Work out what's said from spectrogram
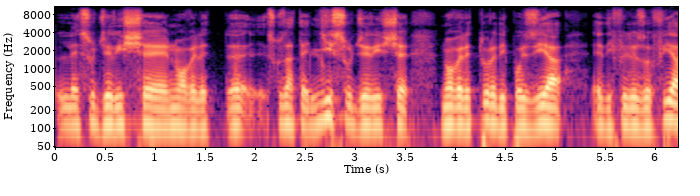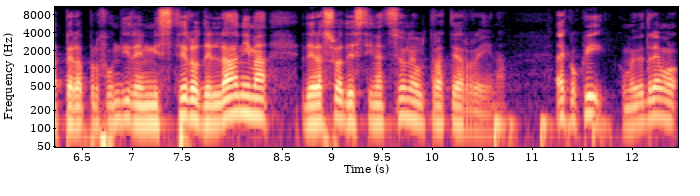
le suggerisce nuove let- eh, scusate, gli suggerisce nuove letture di poesia e di filosofia per approfondire il mistero dell'anima e della sua destinazione ultraterrena. Ecco qui, come vedremo,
